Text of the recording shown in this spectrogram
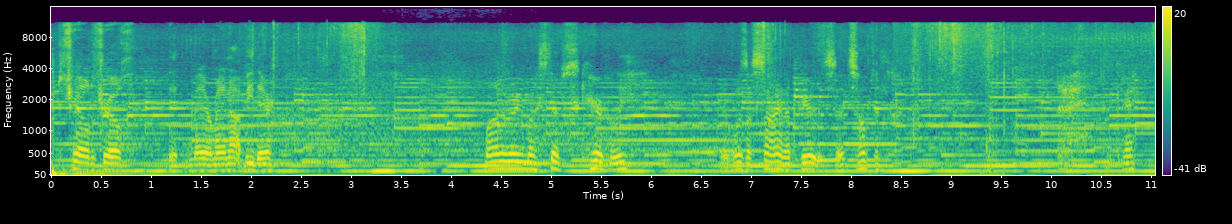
to trail to trail that may or may not be there. Monitoring my steps carefully. There was a sign up here that said something. Okay.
